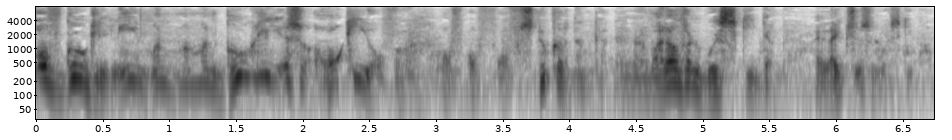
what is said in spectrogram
Of googly. Nee man, man, man, googly is hokkie of of of of snoeker dink ek. En wat dan van whisky dinge? Hy lyk soos 'n whisky man.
